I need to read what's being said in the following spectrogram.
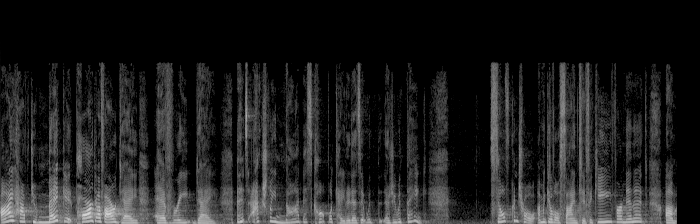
I have to make it part of our day every day. And it's actually not as complicated as, it would, as you would think. Self control, I'm gonna get a little scientific for a minute. Um,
